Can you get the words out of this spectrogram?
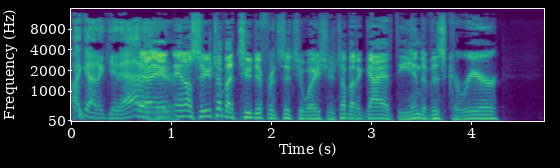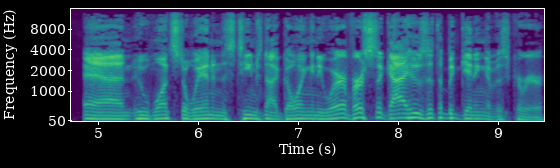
"I got to get out of here." and, and also you're talking about two different situations. You're talking about a guy at the end of his career and who wants to win and his team's not going anywhere versus a guy who's at the beginning of his career.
